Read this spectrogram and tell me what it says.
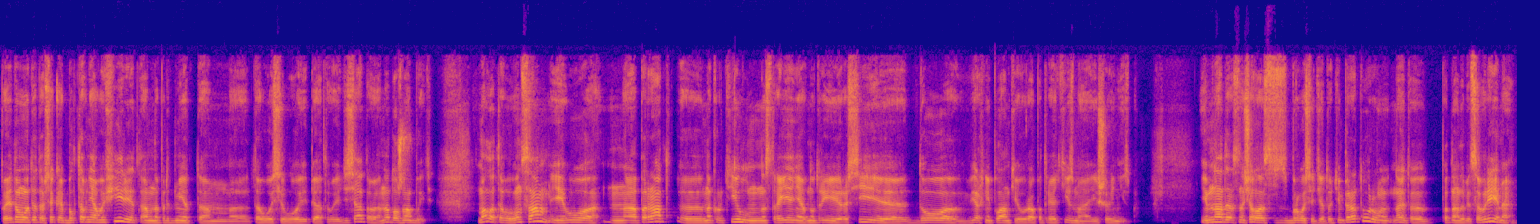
Поэтому вот эта всякая болтовня в эфире там, на предмет там, того, сего и пятого, и десятого, она должна быть. Мало того, он сам и его аппарат э, накрутил настроение внутри России до верхней планки ура-патриотизма и шовинизма. Им надо сначала сбросить эту температуру, на это понадобится время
